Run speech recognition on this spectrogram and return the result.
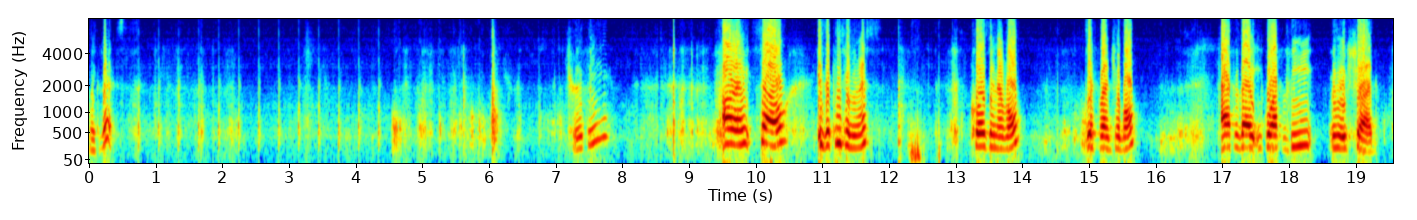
Like this. Trippy. Alright, so, is it continuous? Closed interval? Differentiable? F of A equal f of B? We should.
